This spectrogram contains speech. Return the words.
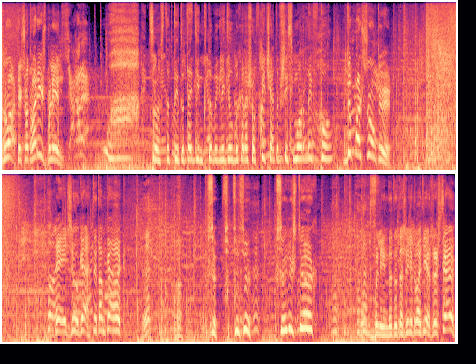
Ро, ты что творишь, блин? Просто ты тут один, кто выглядел бы хорошо, впечатавшись мордой в пол. Да пошел ты! Эй, Джуга, ты там как? Все, все, все, все ништяк. Блин, да ты даже едва держишься.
